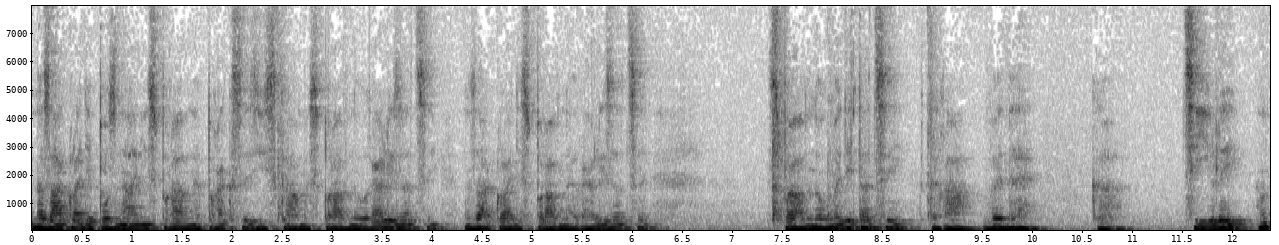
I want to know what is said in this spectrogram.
Na základě poznání správné praxe získáme správnou realizaci. Na základě správné realizace správnou meditaci, která vede k cíli hm?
